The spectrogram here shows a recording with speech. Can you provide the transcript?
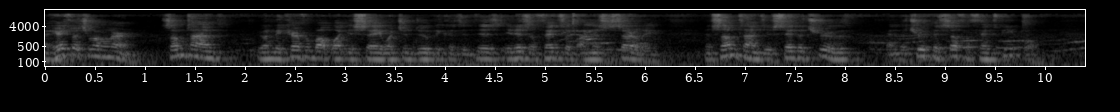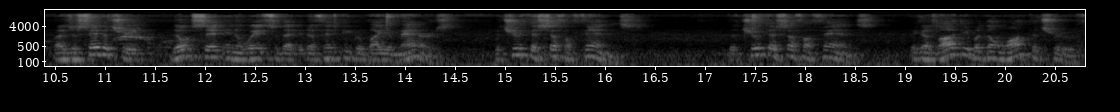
Now here's what you want to learn. Sometimes you want to be careful about what you say, what you do, because it is it is offensive unnecessarily. And sometimes you say the truth, and the truth itself offends people. But as you say the truth, don't say it in a way so that it offends people by your manners. The truth itself offends. The truth itself offends. Because a lot of people don't want the truth.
